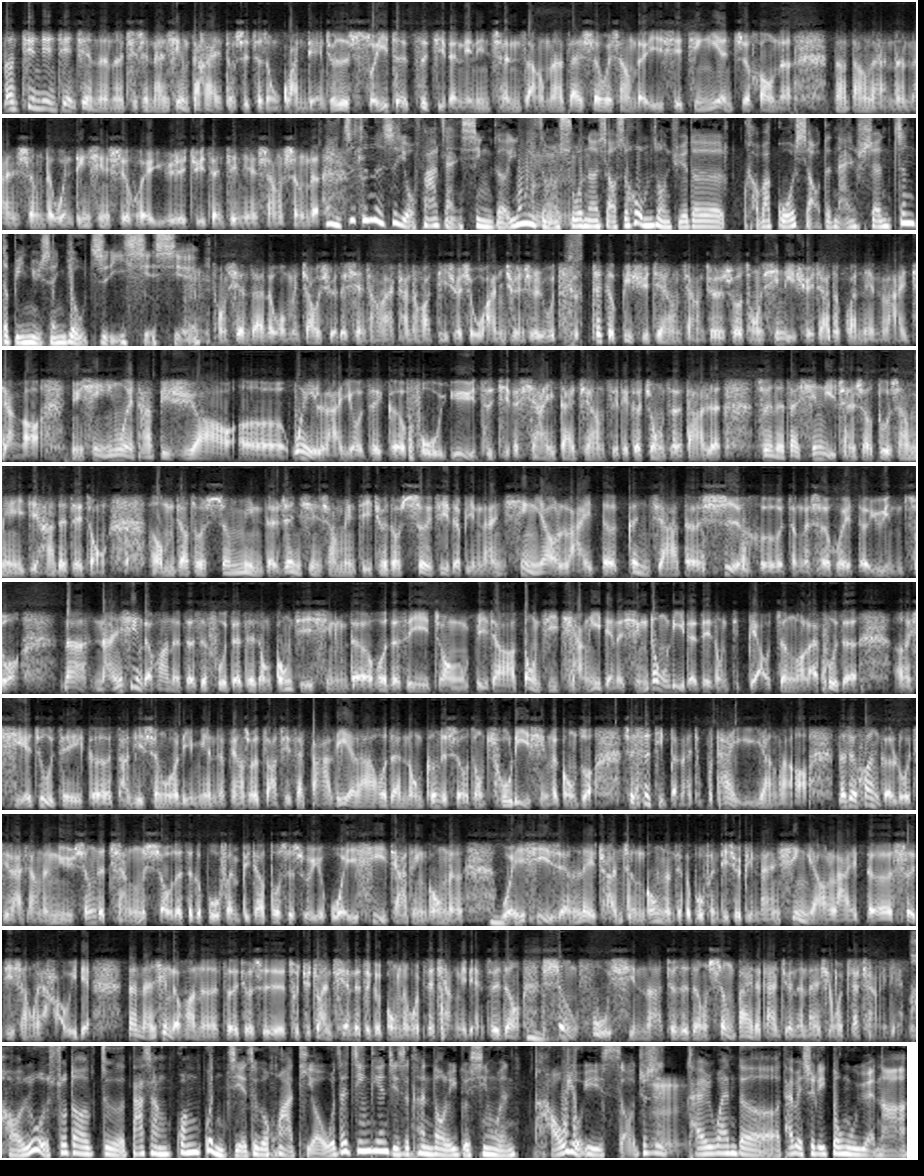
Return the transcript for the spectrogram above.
那渐渐渐渐的呢，其实男性大概也都是这种观点，就是随着自己的年龄成长，那在社会上的一些经验之后呢，那当然呢，男生的稳定性是会与日俱增，渐渐上升的。哎，这真的是。有发展性的，因为怎么说呢？小时候我们总觉得，好吧，国小的男生真的比女生幼稚一些些。从现在的我们教学的现场来看的话，的确是完全是如此。这个必须这样讲，就是说，从心理学家的观点来讲哦，女性因为她必须要呃未来有这个抚育自己的下一代这样子的一个重责大任，所以呢，在心理成熟度上面以及她的这种呃我们叫做生命的韧性上面，的确都设计的比男性要来的更加的适合整个社会的运作。那男性的话呢，则是负责这种攻击型的或者是一种比较动机强一点的行动力的这种表征哦，来负责呃协助这个团体生活里面的，比方说早期在打猎啦或者在农耕的时候这种出力型的工作，所以设计本来就不太一样了哦。那这换个逻辑来讲呢，女生的成熟的这个部分比较多是属于维系家庭功能、维系人类传承功能这个部分，的确比男性要来的设计上会好一点。那男性的话呢，则就是出去赚钱的这个功能会比较强一点，所以这种胜负心呐，就是这种胜败的感觉呢，男性会比较强一点。好，如果说到这个搭上光棍节这个话题哦，我在今天其实看到了一个新闻，好有意思哦，就是台湾的台北市立动物园啊，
